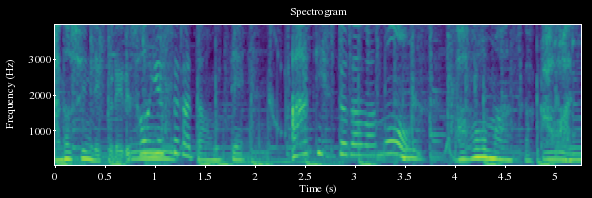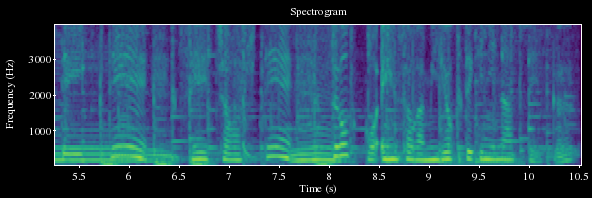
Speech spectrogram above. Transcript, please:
楽しんでくれる、そういう姿を見てアーティスト側もパフォーマンスが変わっていって、成長して、すごくこう演奏が魅力的になっていく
